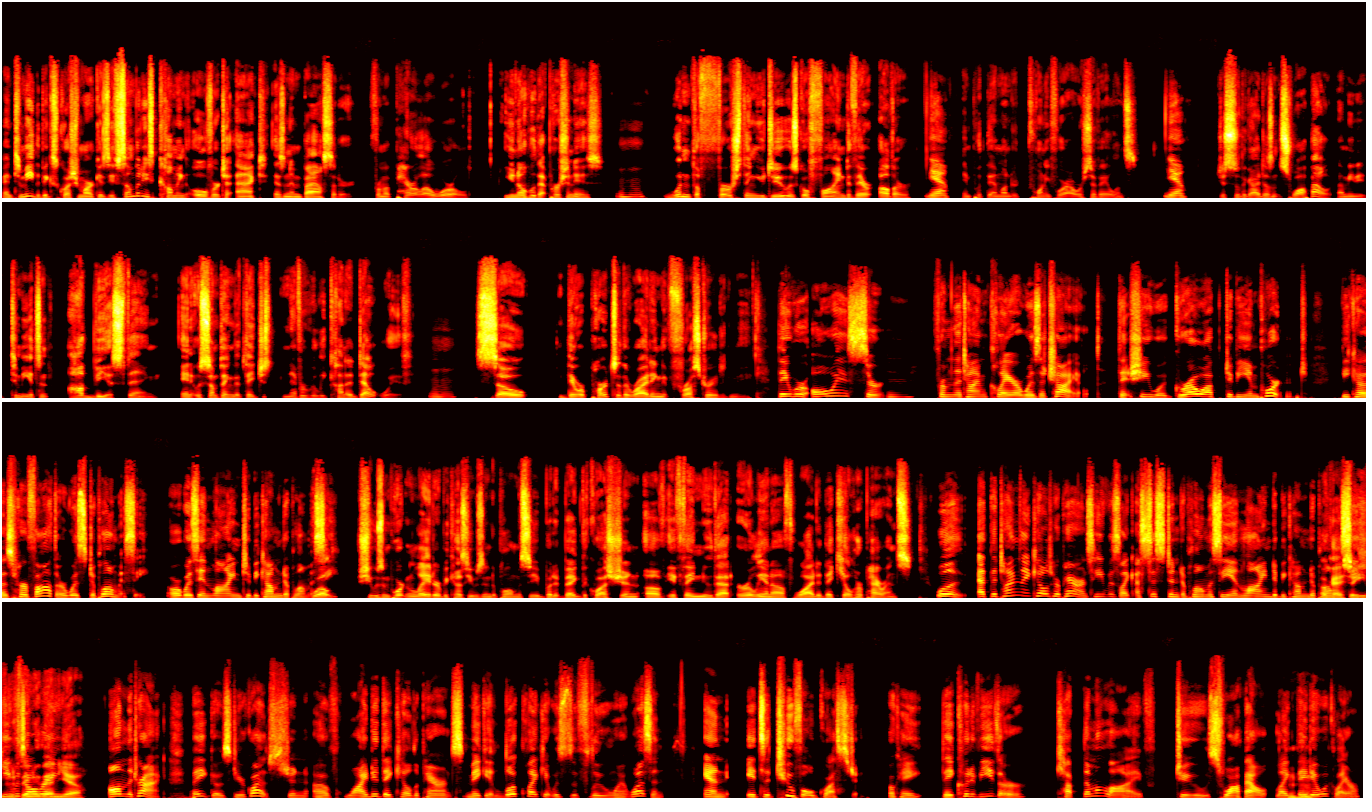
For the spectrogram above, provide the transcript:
And to me, the biggest question mark is if somebody's coming over to act as an ambassador from a parallel world, you know who that person is. Mm-hmm. Wouldn't the first thing you do is go find their other Yeah, and put them under 24 hour surveillance? yeah. just so the guy doesn't swap out. I mean, to me, it's an obvious thing. And it was something that they just never really kind of dealt with. Mm-hmm. So there were parts of the writing that frustrated me. They were always certain from the time Claire was a child that she would grow up to be important because her father was diplomacy or was in line to become diplomacy. Well, she was important later because he was in diplomacy, but it begged the question of if they knew that early enough, why did they kill her parents? Well, at the time they killed her parents, he was like assistant diplomacy in line to become diplomacy. Okay, so even he if was they knew already then, yeah. on the track. But it goes to your question of why did they kill the parents, make it look like it was the flu when it wasn't? And it's a twofold question. Okay, they could have either kept them alive to swap out like they Mhm. did with Claire,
